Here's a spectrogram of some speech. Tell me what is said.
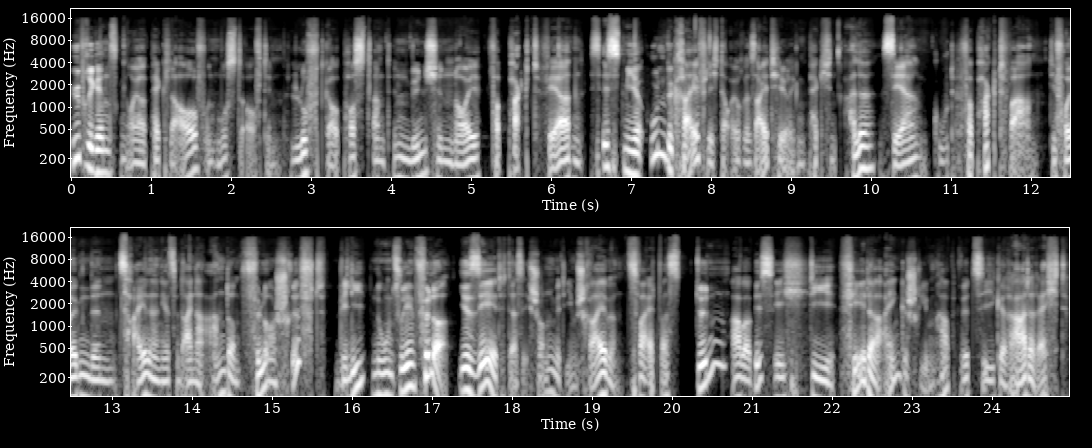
Übrigens ging euer Päckle auf und musste auf dem Luftgau-Postamt in München neu verpackt werden. Es ist mir unbegreiflich, da eure seitherigen Päckchen alle sehr gut verpackt waren. Die folgenden Zeilen jetzt mit einer anderen Füllerschrift. Willi, nun zu dem Füller. Ihr seht, dass ich schon mit ihm schreibe. Zwar etwas dünn, aber bis ich die Feder eingeschrieben habe, wird sie gerade recht.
